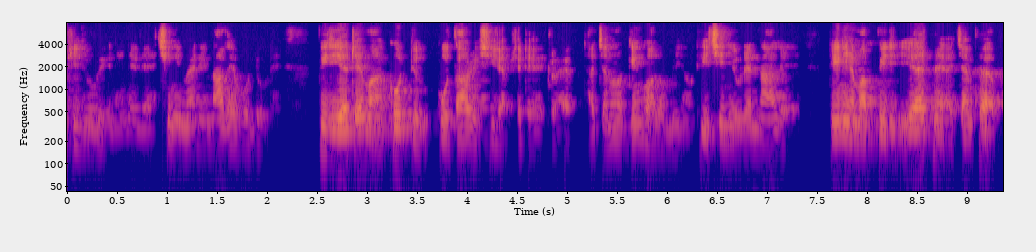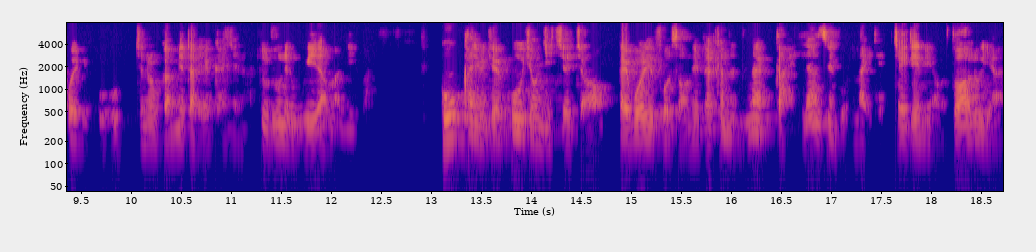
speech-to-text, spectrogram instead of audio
ပြည်သူတွေအနေနဲ့လည်းချင်းနေမှန်နေနားလည်ဖို့လိုတယ် PDF ထဲမှာကိုတူကိုသားတွေရှိတာဖြစ်တဲ့အတွက်ဒါကျွန်တော်ကင်းကွာလို့မရအောင်ဒီအခြေအနေကိုလည်းနားလည်ဒီနေရာမှာ PDF နဲ့အကြံဖက်အဖွဲ့တွေကိုကျွန်တော်ကမေတ္တာရက်ခံချင်တာလူလူနဲ့ဝေးရမှာနေပါကိုခံယူချက်ကိုယုံကြည်ချက်ကြောင့်တိုက်ပွဲတွေဖော်ဆောင်တဲ့လက္ခဏာနဲ့ကင်လမ်းစဉ်ကိုလိုက်တယ်ကြိုက်တဲ့နေရာမှာသွားလို့ရတယ်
